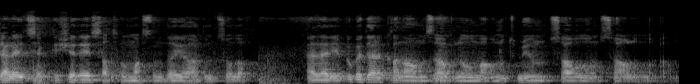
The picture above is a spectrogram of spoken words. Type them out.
Gələk çəkiliş edək, satılmasında yardımcı olaq. Hələlik bu qədər kanalımıza abunə olmağı unutmayın. Sağ olun, sağlıqla qalın.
